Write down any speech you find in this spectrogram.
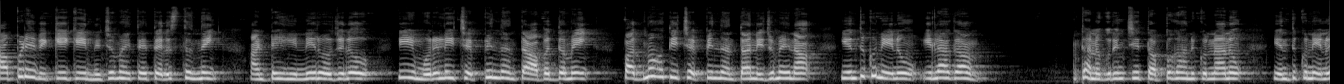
అప్పుడే విక్కీకి నిజమైతే తెలుస్తుంది అంటే ఇన్ని రోజులు ఈ మురళి చెప్పిందంతా అబద్ధమే పద్మావతి చెప్పిందంతా నిజమేనా? ఎందుకు నేను ఇలాగా తన గురించి తప్పుగా అనుకున్నాను? ఎందుకు నేను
